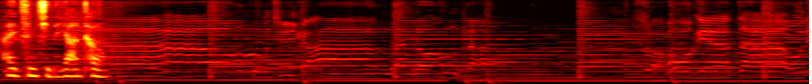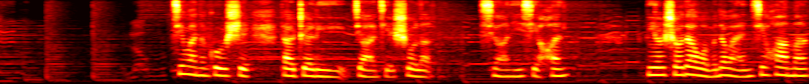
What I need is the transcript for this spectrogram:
爱自己的丫头。今晚的故事到这里就要结束了。希望你喜欢。你有收到我们的晚安计划吗？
